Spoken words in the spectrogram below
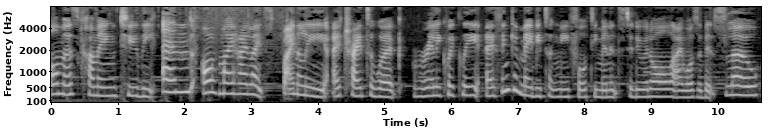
almost coming to the end of my highlights. Finally, I tried to work really quickly. I think it maybe took me 40 minutes to do it all. I was a bit slow.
